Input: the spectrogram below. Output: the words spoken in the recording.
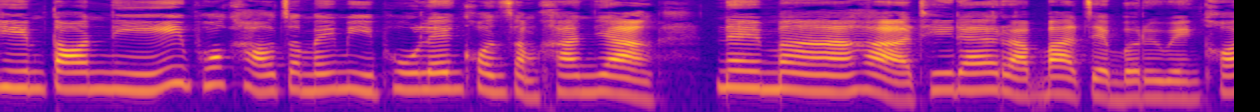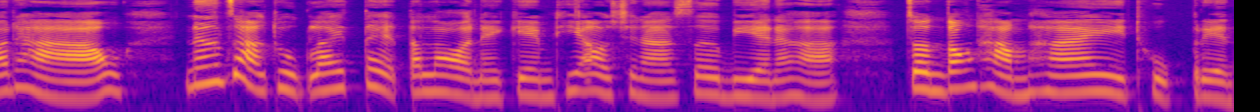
ทีมตอนนี้พวกเขาจะไม่มีผู้เล่นคนสำคัญอย่างเนมาร์ค่ะ ที่ได้รับบาดเจ็บบริเวณข้อเท้า เนื่องจากถูกไล่เตะตลอดในเกมที่เอาชนะเซอร์เบียนะคะ จนต้องทำให้ถูกเปลี่ยน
